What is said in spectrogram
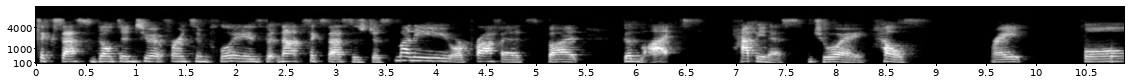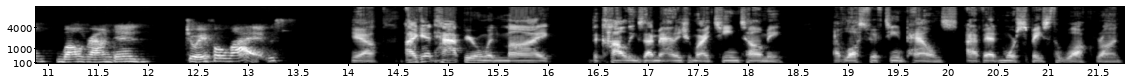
success built into it for its employees, but not success is just money or profits, but good lives, happiness, joy, health, right? Full, well rounded, joyful lives. Yeah. I get happier when my the colleagues I manage in my team tell me, I've lost 15 pounds. I've had more space to walk, Ron.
